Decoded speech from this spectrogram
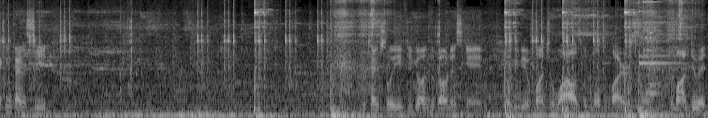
I can kind of see. Potentially, if you go in the bonus game, it'll give you a bunch of wilds with multipliers. Come on, do it.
